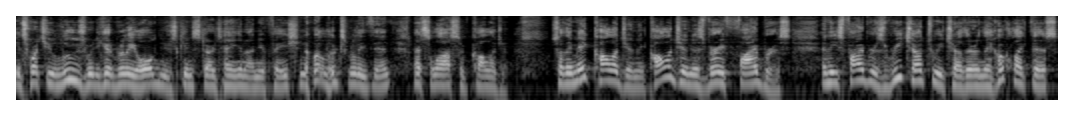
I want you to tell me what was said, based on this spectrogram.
It's what you lose when you get really old and your skin starts hanging on your face. You know, it looks really thin. That's loss of collagen. So they make collagen, and collagen is very fibrous. And these fibers reach out to each other and they hook like this,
